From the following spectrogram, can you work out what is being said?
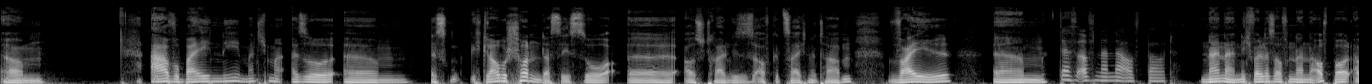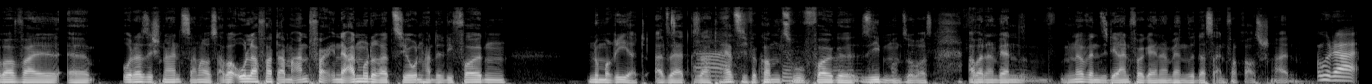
Ähm, ah, wobei, nee, manchmal, also ähm, es, ich glaube schon, dass sie es so äh, ausstrahlen, wie sie es aufgezeichnet haben, weil ähm, das aufeinander aufbaut. Nein, nein, nicht weil das aufeinander aufbaut, aber weil, äh, oder sie schneiden es dann raus. Aber Olaf hat am Anfang, in der Anmoderation, hatte die Folgen nummeriert. Also er hat gesagt, Ah, herzlich willkommen okay. zu Folge Ähm. 7 und sowas. Aber dann werden, ne, wenn sie die Reihenfolge ändern, werden sie das einfach rausschneiden. Oder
